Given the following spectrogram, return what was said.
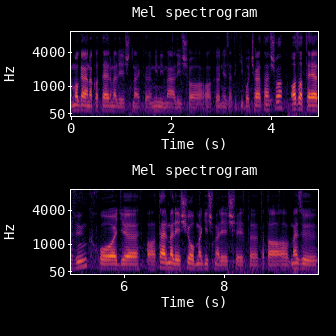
magának a termelésnek minimális a, a környezeti kibocsátása. Az a tervünk, hogy a termelés jobb megismerését, tehát a mező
